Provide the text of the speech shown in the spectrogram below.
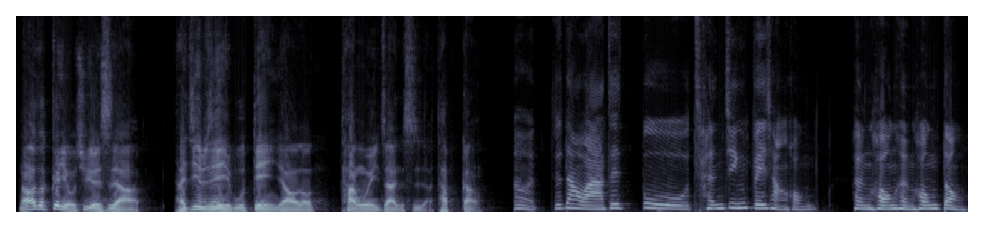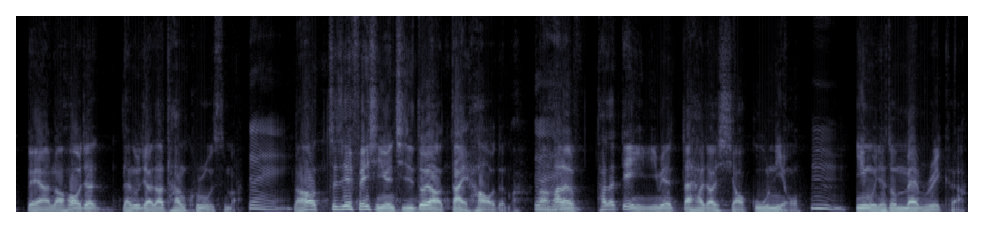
然后这更有趣的是啊，还记不记得有一部电影叫做《捍卫战士》啊，Top Gun。嗯，知道啊，这部曾经非常红，很红，很轰动。对啊，然后叫男主角叫 Tom Cruise 嘛。对。然后这些飞行员其实都要有代号的嘛。对然后他的他在电影里面代号叫小姑牛，嗯，英文叫做 Maverick 啊。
